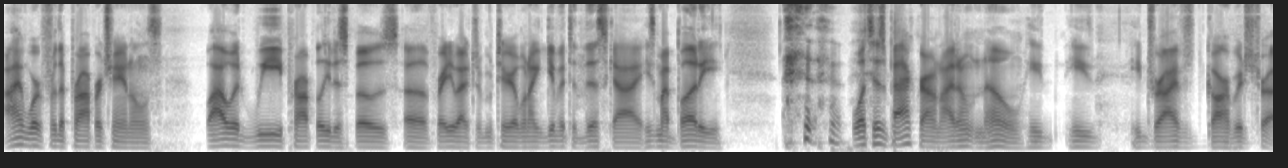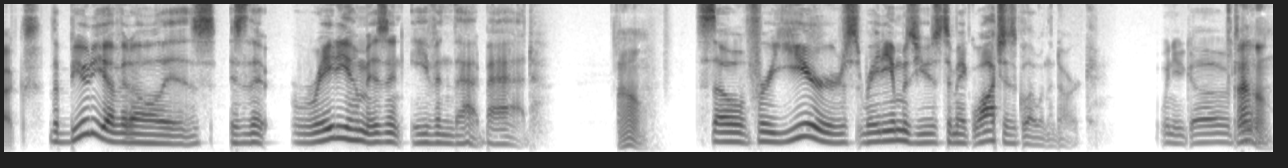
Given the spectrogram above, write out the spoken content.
I work for the proper channels. Why would we properly dispose of radioactive material when I give it to this guy? He's my buddy. What's his background? I don't know. He he he drives garbage trucks. the beauty of it all is is that radium isn't even that bad. Oh, So for years, radium was used to make watches glow in the dark. When you go to Oh.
